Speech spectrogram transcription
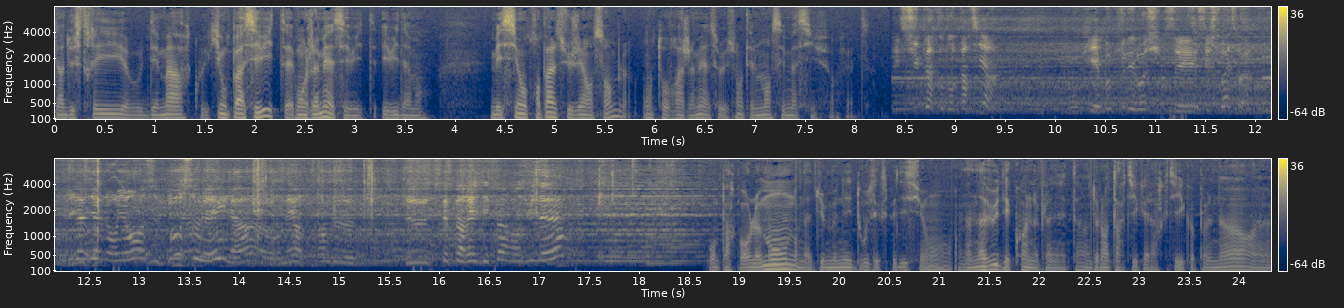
l'industrie ou des marques qui vont pas assez vite, elles vont jamais assez vite, évidemment. Mais si on ne prend pas le sujet ensemble, on ne trouvera jamais la solution tellement c'est massif en fait. On est super content de partir. Donc il y a beaucoup d'émotions, c'est chouette. Ouais. Bienvenue à Lorient, ce beau soleil là, on est en train de, de préparer le départ dans une heure. On parcourt le monde, on a dû mener 12 expéditions, on en a vu des coins de la planète, hein, de l'Antarctique à l'Arctique, au pôle Nord. Euh.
